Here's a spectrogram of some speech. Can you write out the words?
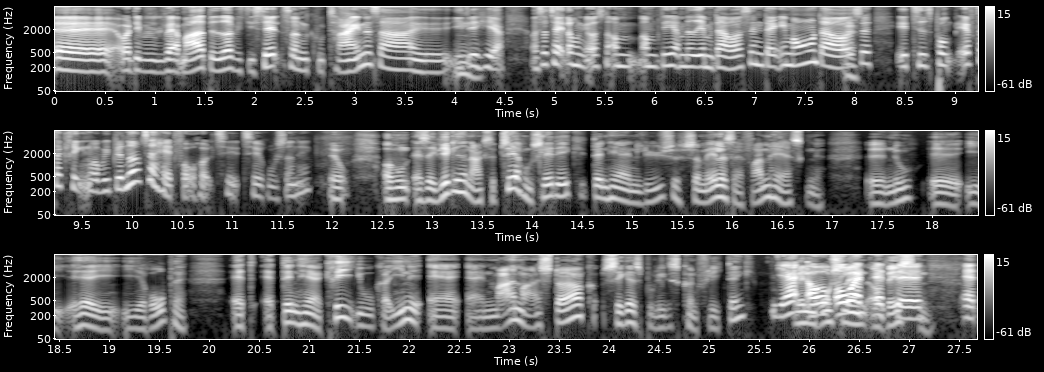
øh, og det ville være meget bedre, hvis de selv sådan kunne tegne sig øh, i Mm. det her. Og så taler hun jo også om, om det her med, jamen der er også en dag i morgen, der er Ja. også et tidspunkt efter krigen, hvor vi bliver nødt til at have et forhold til, til russerne. Ikke? Jo, og hun, altså i virkeligheden accepterer hun slet ikke den her analyse, som ellers er fremherskende øh, nu øh, i, her i, i Europa, at, at den her krig i Ukraine er, er en meget, meget større sikkerhedspolitisk konflikt, ikke? Ja, Mellem og, Rusland og og at, Vesten. At,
